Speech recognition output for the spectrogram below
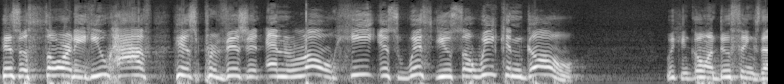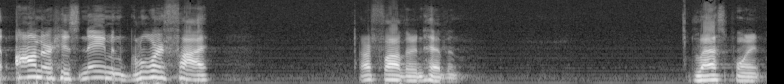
his authority. You have his provision. And lo, he is with you, so we can go. We can go and do things that honor his name and glorify our Father in heaven. Last point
